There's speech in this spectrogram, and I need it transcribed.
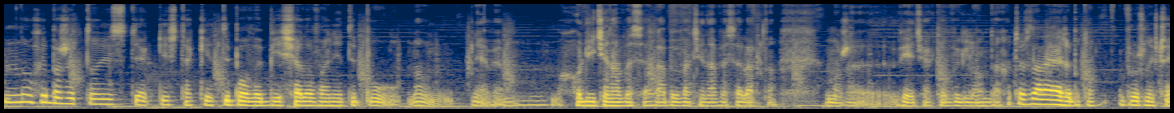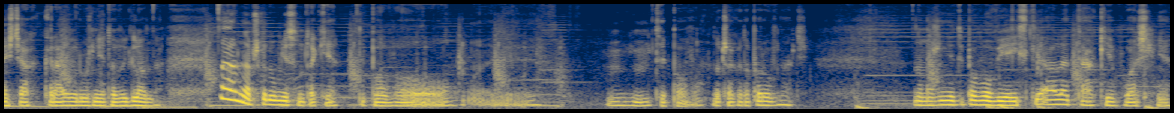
No chyba, że to jest jakieś takie typowe biesiadowanie typu, no nie wiem, chodzicie na wesela, bywacie na weselach, to może wiecie jak to wygląda, chociaż zależy, bo to w różnych częściach kraju różnie to wygląda. No, ale na przykład u mnie są takie typowo, yy, typowo, do czego to porównać? No może nie typowo wiejskie, ale takie właśnie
